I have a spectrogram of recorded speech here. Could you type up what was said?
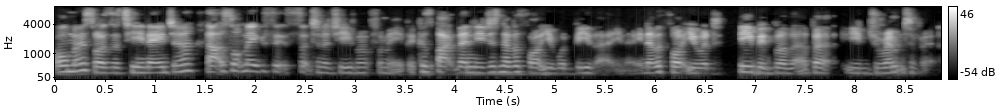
almost, or as a teenager, that's what makes it such an achievement for me. Because back then, you just never thought you would be there. You know, you never thought you would be Big Brother, but you dreamt of it.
